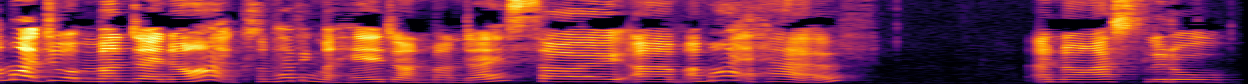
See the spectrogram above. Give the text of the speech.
I might do it Monday night because I'm having my hair done Monday. So um, I might have a nice little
